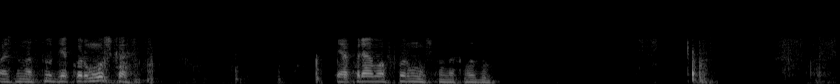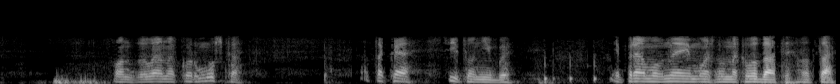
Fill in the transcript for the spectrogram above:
Ось у нас тут є кормушка. Я прямо в кормушку накладу. Вон зелена кормушка. А таке сіто ніби. І прямо в неї можна накладати отак.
